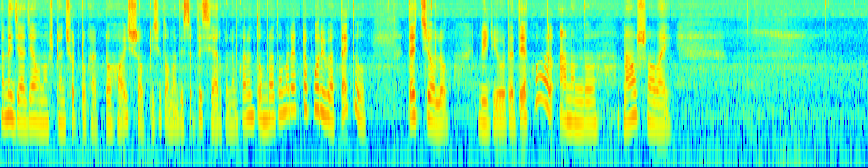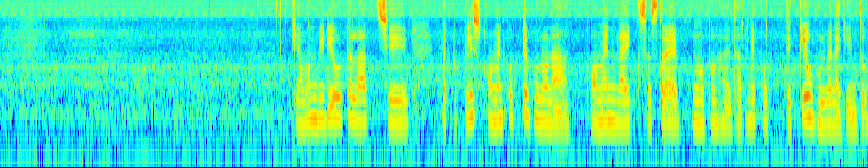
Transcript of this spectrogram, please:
মানে যা যা অনুষ্ঠান ছোট্টখাট্টো হয় সব কিছু তোমাদের সাথে শেয়ার করলাম। কারণ তোমরা তো আমার একটা পরিবার, তাই তো? তাই চলো ভিডিওটা দেখো আর আনন্দ নাও সবাই। কেমন ভিডিওটা লাগছে? একটু প্লিজ কমেন্ট করতে ভুলো না। কমেন্ট লাইক সাবস্ক্রাইব নতুন হয়ে থাকলে করতে কেউ ভুলবে না কিন্তু।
